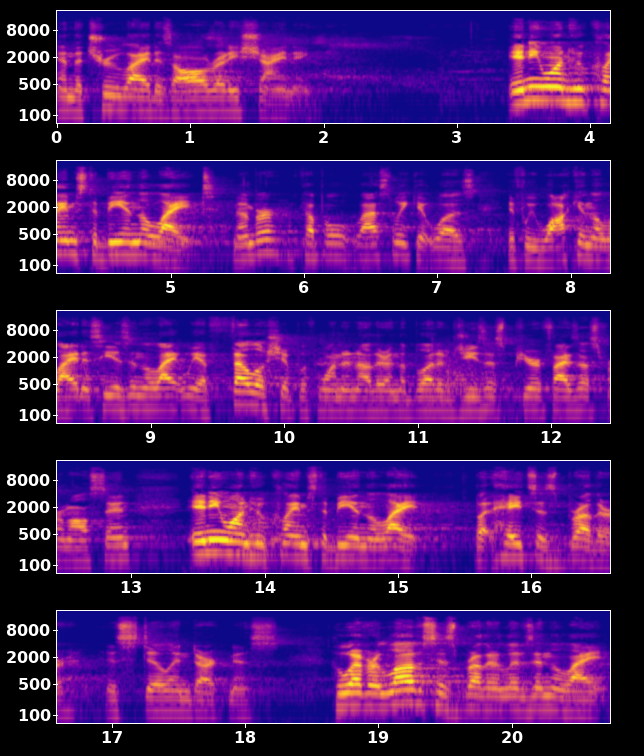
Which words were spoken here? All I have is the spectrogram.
and the true light is already shining. Anyone who claims to be in the light, remember a couple last week it was, if we walk in the light as he is in the light, we have fellowship with one another, and the blood of Jesus purifies us from all sin. Anyone who claims to be in the light but hates his brother is still in darkness. Whoever loves his brother lives in the light,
